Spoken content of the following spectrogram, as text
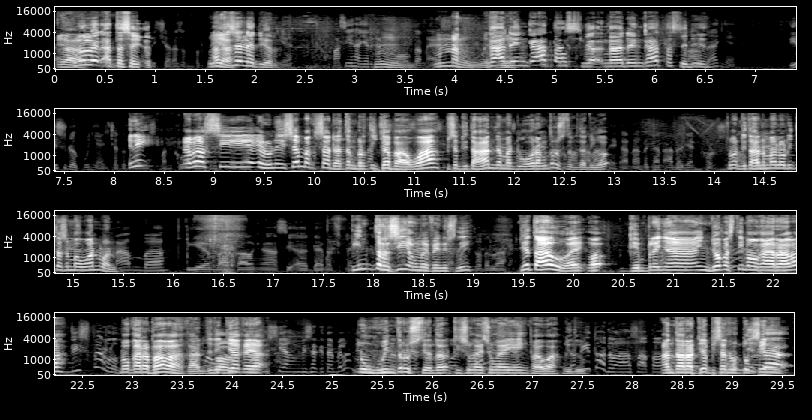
Ya. Lu lihat atasnya Yur. sempurna. Iya. Atasnya lihat Yur. Masih hanya Hmm. Menang. Nggak ada yang ke atas, nggak nggak ada yang ke atas jadi. Padanya, dia sudah punya enchanted Ini apa si Indonesia maksa datang bertiga bawah bisa ditahan sama dua orang terus tadi tadi kok. Cuma ditahan sama Lolita sama dia bakal ngasih eh, damage match. Pinter sih yang main Venus nih. Itu adalah Dia tahu kayak kok gameplaynya Indo pasti mau ke arah apa? Mau ke arah bawah kan. Jadi dia kayak nungguin terus di antara di sungai-sungai yang bawah gitu. Antara dia bisa nutupin bisa-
